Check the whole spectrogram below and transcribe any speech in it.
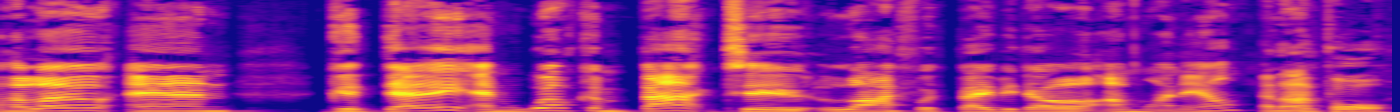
Well, hello and good day, and welcome back to Life with Baby Doll. I'm Juanelle. And I'm Paul.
